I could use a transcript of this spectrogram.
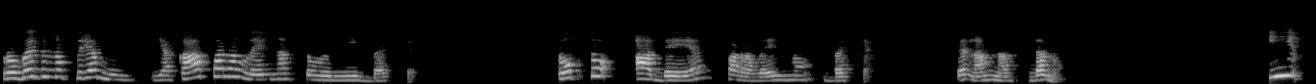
проведено пряму, яка паралельна стороні БС. Тобто АД паралельно БС. Це нам дано. І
